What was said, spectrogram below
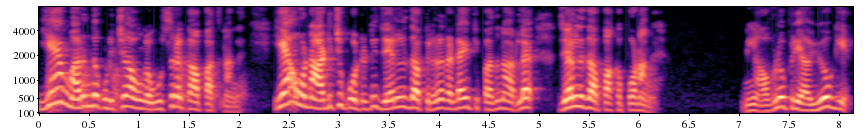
ஏன் மருந்தை குடிச்சு அவங்க உசுரை காப்பாத்துனாங்க? ஏன் உன்னை அடிச்சு போட்டுட்டு ஜெயலலிதா பிறகு ரெண்டாயிரத்தி பதினாறுல ஜெயலலிதா பார்க்க போனாங்க? நீ அவ்வளோ பெரிய அயோக்கியன்.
